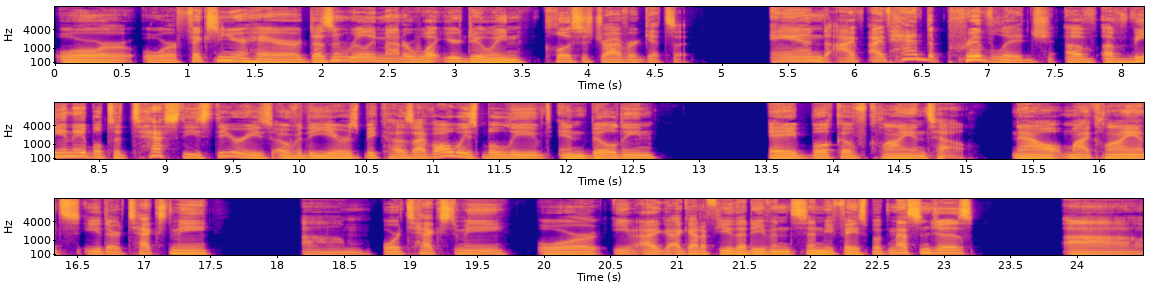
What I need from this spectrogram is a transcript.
or or fixing your hair, doesn't really matter what you're doing, closest driver gets it. And I've, I've had the privilege of, of being able to test these theories over the years because I've always believed in building a book of clientele. Now, my clients either text me um, or text me, or even, I, I, got a few that even send me Facebook messages. Uh,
